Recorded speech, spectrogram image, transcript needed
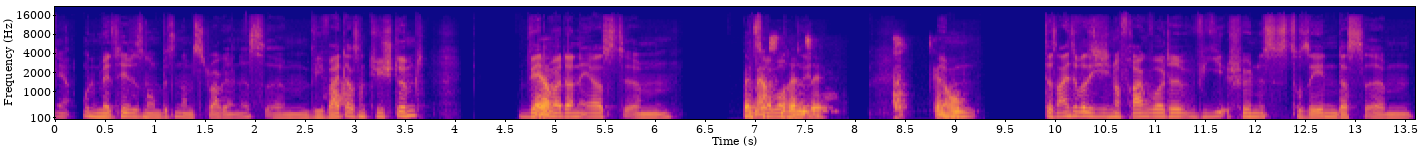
Ja, und Mercedes noch ein bisschen am struggeln ist. Ähm, wie weit das natürlich stimmt, werden ja. wir dann erst ähm, beim ersten Rennen sehen. Genau. Ähm, das Einzige, was ich dich noch fragen wollte, wie schön ist es zu sehen, dass ähm,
